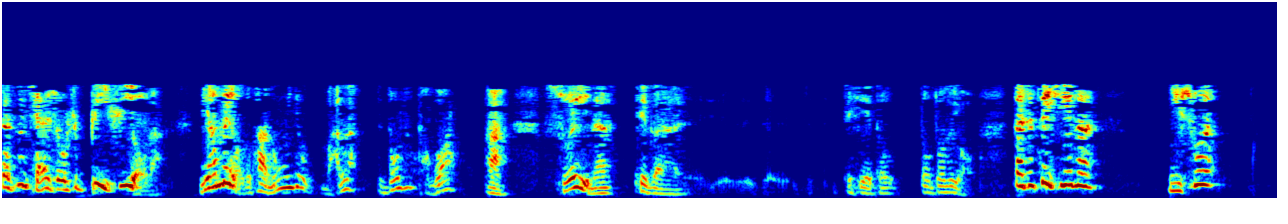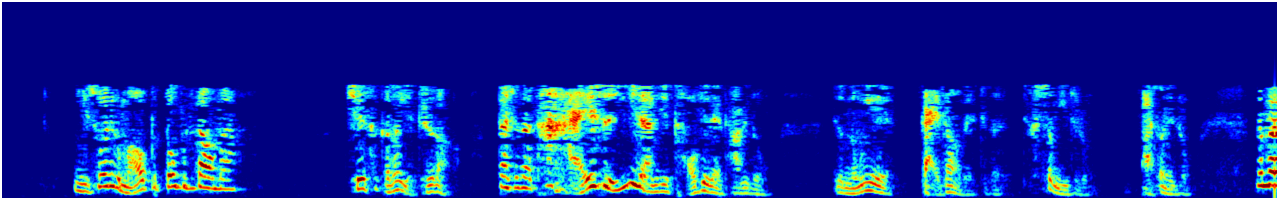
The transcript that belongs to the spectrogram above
在之前的时候是必须有的，你要没有的话，农民就完了，这都是跑光啊。所以呢，这个这些都。都都都有，但是这些呢？你说，你说这个毛不都不知道吗？其实他可能也知道，但是呢，他还是依然的陶醉在他这种这个农业改造的这个胜利之中啊，胜利之中。那么，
